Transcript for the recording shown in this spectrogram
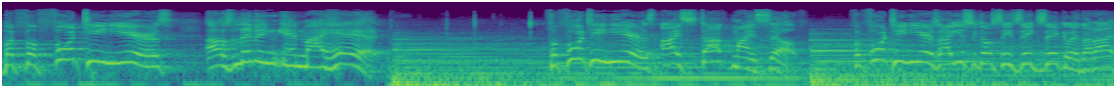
But for 14 years, I was living in my head. For 14 years, I stopped myself. For 14 years, I used to go see Zig Ziglar, that I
